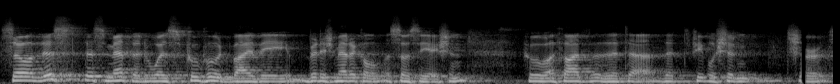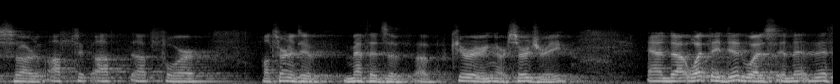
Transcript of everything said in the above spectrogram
So this, this method was poo-pooed by the British Medical Association, who thought that, uh, that people shouldn't sort of opt, opt up for alternative methods of, of curing or surgery. And uh, what they did was, the, this,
